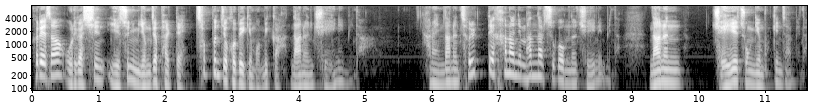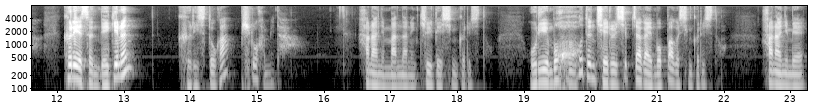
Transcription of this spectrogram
그래서 우리가 신 예수님 영접할 때 첫 번째 고백이 뭡니까? 나는 죄인입니다. 하나님 나는 절대 하나님 만날 수가 없는 죄인입니다. 나는 죄의 종에 묶인 자입니다. 그래서 내게는 그리스도가 필요합니다. 하나님 만나는 길 대신 그리스도. 우리의 모든 죄를 십자가에 못 박으신 그리스도. 하나님의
